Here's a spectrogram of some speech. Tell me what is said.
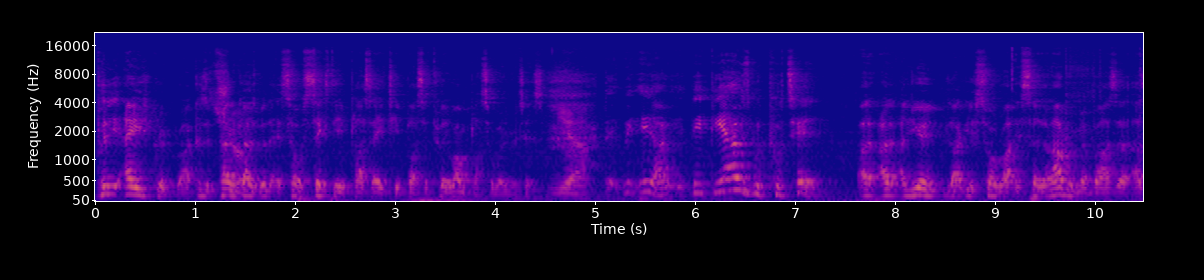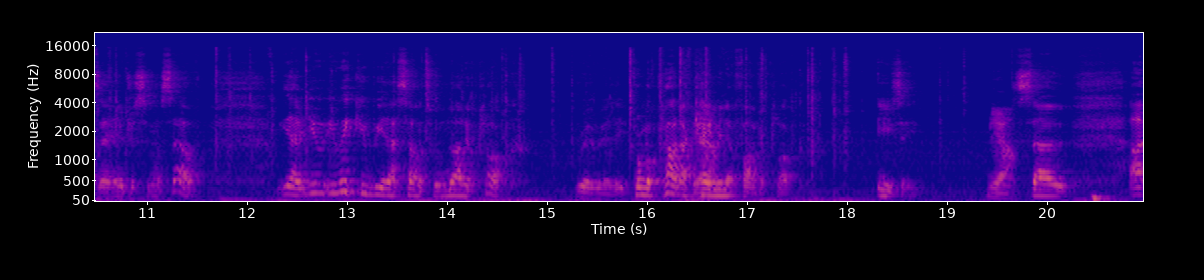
for the age group, right? Because the pay Sure. goes with it, sort of 16 plus, 18 plus, and 21 plus, or whatever it is yeah, you know, the, the hours we put in, and you, like you so rightly said, and I remember as a, as a hairdresser myself, you know, you, you we could be in that salon till nine o'clock, really, really. From a client that came in at five o'clock, easy. yeah, So, I,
